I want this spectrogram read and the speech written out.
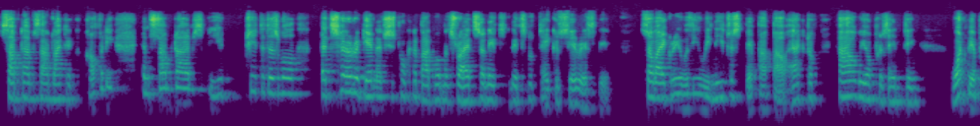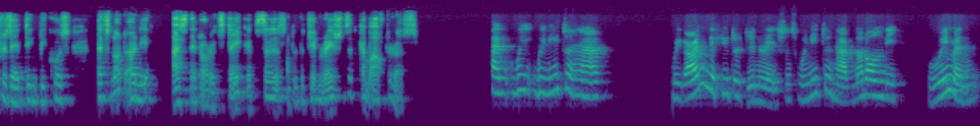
sometimes sound like a cacophony, and sometimes you treat it as well. It's her again, and she's talking about women's rights, so let's let's not take her seriously. So I agree with you. We need to step up our act of how we are presenting what we are presenting, because it's not only us that are at stake; it's uh, the generations that come after us. And we, we need to have, regarding the future generations, we need to have not only women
